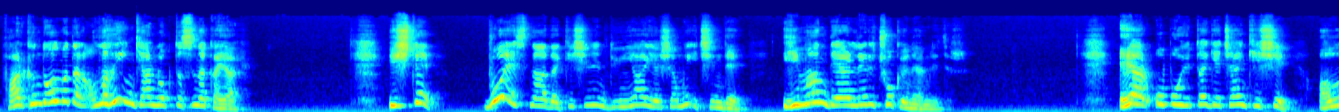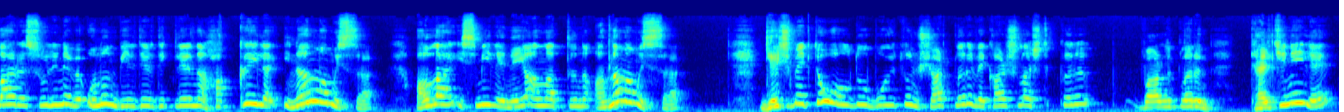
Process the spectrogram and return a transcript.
farkında olmadan Allah'ı inkar noktasına kayar. İşte bu esnada kişinin dünya yaşamı içinde iman değerleri çok önemlidir. Eğer o boyuta geçen kişi Allah Resulüne ve onun bildirdiklerine hakkıyla inanmamışsa, Allah ismiyle neyi anlattığını anlamamışsa, geçmekte olduğu boyutun şartları ve karşılaştıkları varlıkların telkiniyle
